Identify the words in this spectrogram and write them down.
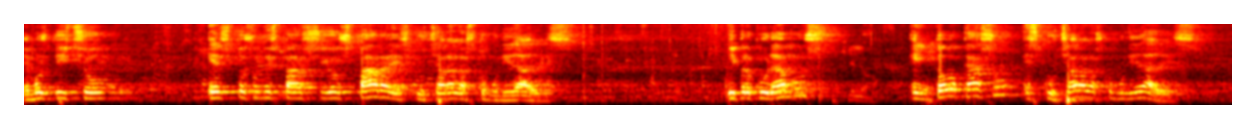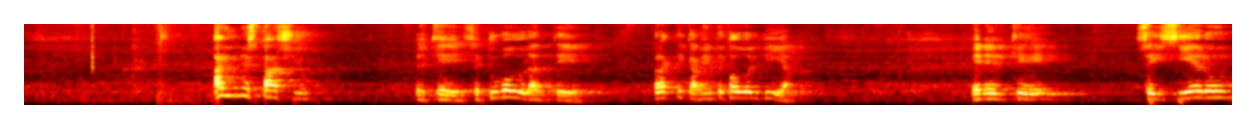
Hemos dicho, estos son espacios para escuchar a las comunidades. Y procuramos, en todo caso, escuchar a las comunidades. Hay un espacio, el que se tuvo durante prácticamente todo el día, en el que se hicieron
